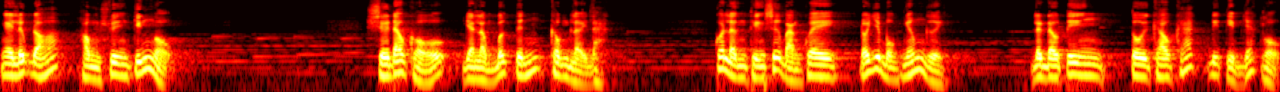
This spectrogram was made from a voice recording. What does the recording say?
Ngay lúc đó, Hồng Xuyên chứng ngộ. Sự đau khổ và lòng bất tín không lợi lạc. Có lần thiền sư bạn quê đối với một nhóm người. Lần đầu tiên tôi khao khát đi tìm giác ngộ.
